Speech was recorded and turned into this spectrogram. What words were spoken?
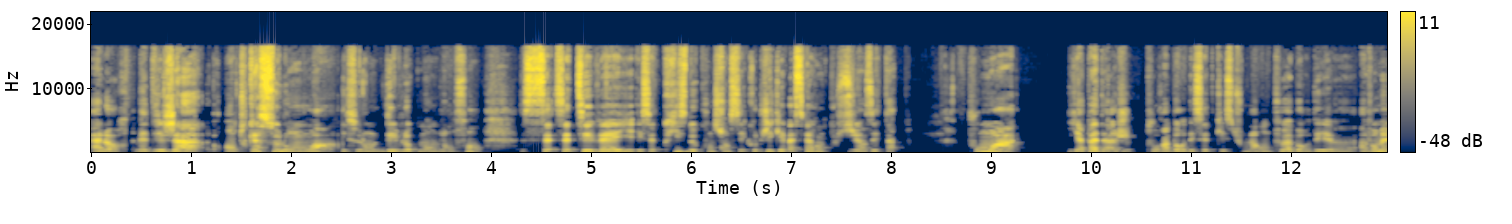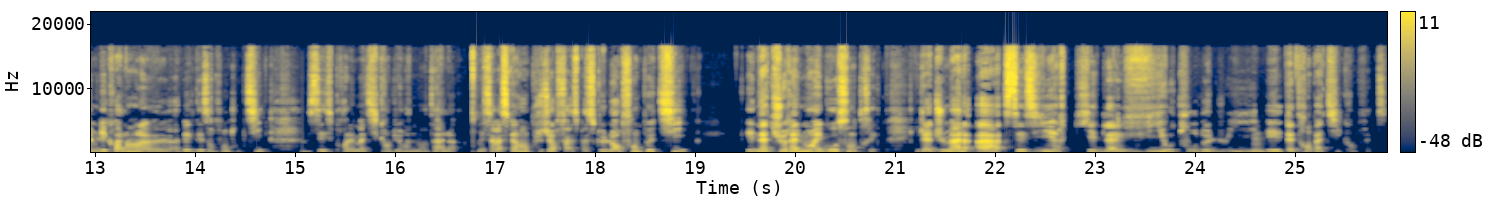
Alors, bah déjà, en tout cas selon moi et selon le développement de l'enfant, cet éveil et cette prise de conscience écologique, elle va se faire en plusieurs étapes. Pour moi, il n'y a pas d'âge pour aborder cette question-là. On peut aborder euh, avant même l'école, hein, euh, avec des enfants tout petits, ces problématiques environnementales. Mais ça va se faire en plusieurs phases parce que l'enfant petit, est naturellement égocentré. Il a du mal à saisir qu'il y ait de la vie autour de lui mmh. et d'être empathique en fait.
